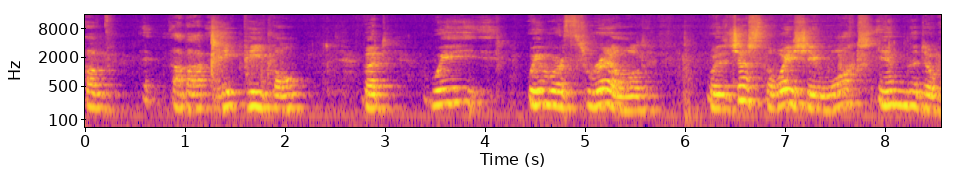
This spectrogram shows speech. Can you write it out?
of about eight people. But we, we were thrilled with just the way she walks in the door.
